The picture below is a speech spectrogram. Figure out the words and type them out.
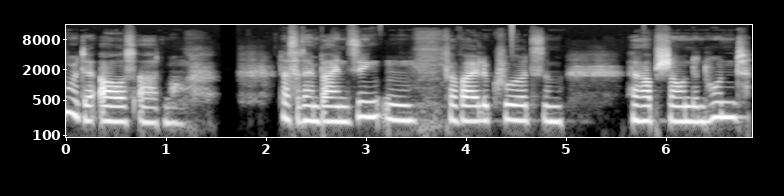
Mit der Ausatmung Lasse dein Bein sinken, verweile kurz im herabschauenden Hund.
